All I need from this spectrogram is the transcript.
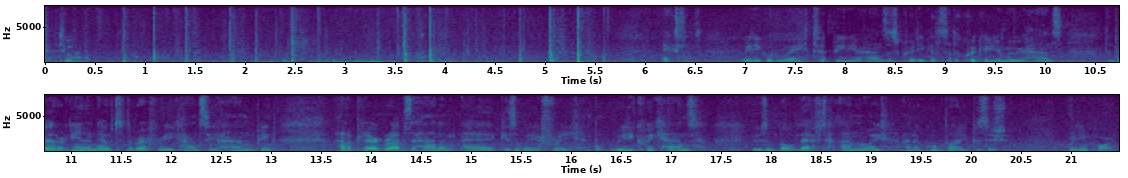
two hands. Excellent. Really good way to speed your hands is critical. So the quicker you move your hands, the better in and out. So the referee can't see a hand being, and a player grabs the hand and uh, gives away a free. But really quick hands, using both left and right, and a good body position. Really important.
